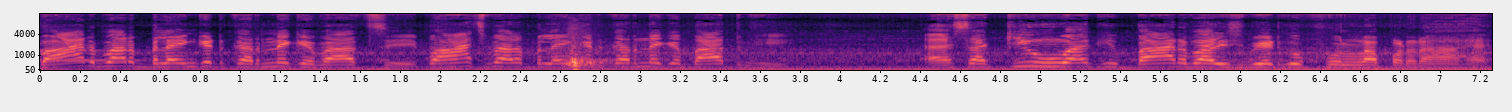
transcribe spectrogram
बार बार ब्लैंकेट करने के बाद से, पाँच बार ब्लैंकेट करने के बाद भी ऐसा क्यों हुआ कि बार बार इस बेड को खोलना पड़ रहा है?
